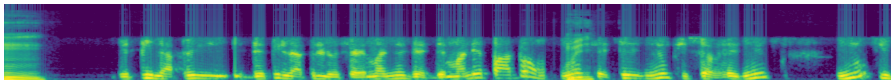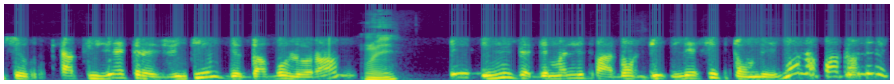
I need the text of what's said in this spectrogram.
Hmm. Depuis il a pris, depuis il a pris le serment, nous de demander pardon. Oui. Nous, nous qui sommes venus, nous qui sommes accusés d'être victimes de Gbagbo Laurent. Oui et il nous a demandé pardon de laisser tomber. Nous, on a pardonné.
